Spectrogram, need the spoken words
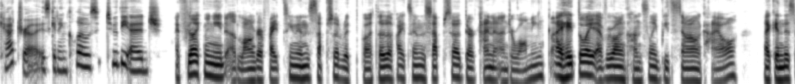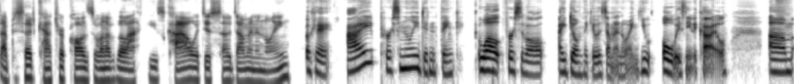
Catra is getting close to the edge. I feel like we need a longer fight scene in this episode with both of the fights in this episode. They're kind of underwhelming. I hate the way everyone constantly beats down on Kyle. Like in this episode, Catra calls one of the lackeys Kyle, which is so dumb and annoying. Okay, I personally didn't think. Well, first of all, I don't think it was dumb and annoying. You always need a Kyle. Um,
